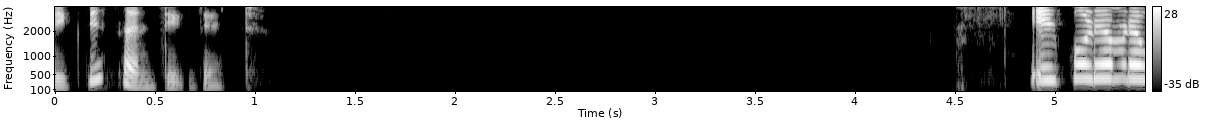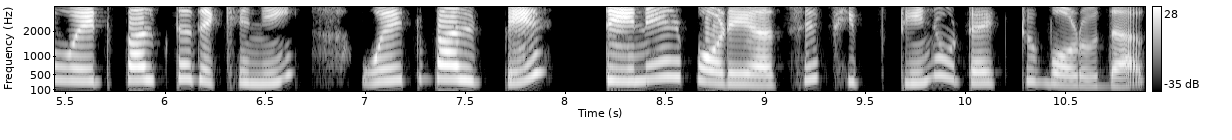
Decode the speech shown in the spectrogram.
ডিগ্রি সেন্টিগ্রেড এরপরে আমরা ওয়েট বাল্বটা দেখে নিই। ওয়েট বাল্বে টেনের পরে আছে ফিফটিন ওটা একটু বড় দাগ।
